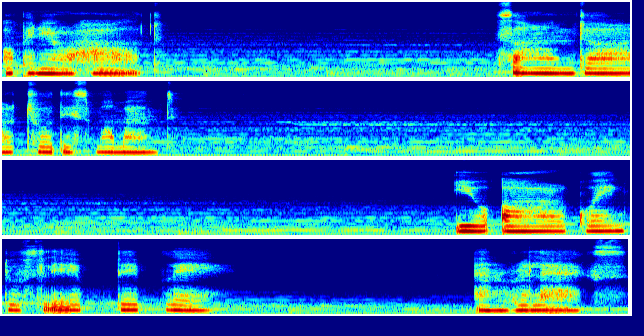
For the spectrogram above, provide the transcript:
Open your heart. Surrender to this moment. You are going to sleep deeply and relax.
